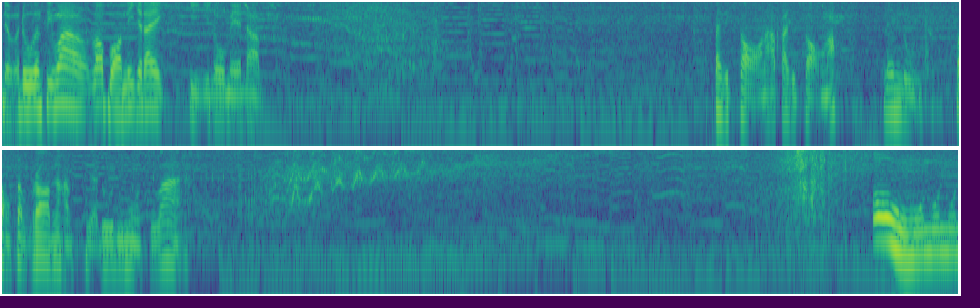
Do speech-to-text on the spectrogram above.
เดี๋ยวมาดูกันสิว่ารอบบอมนี่จะได้กี่กิโลเมตรนะครับ82นะครับ82เนาะเล่นดูอีกสองสามรอบนะครับ เดี๋ยวดูรีโมทสิว่าโอ้หมุนหมุนหมุน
